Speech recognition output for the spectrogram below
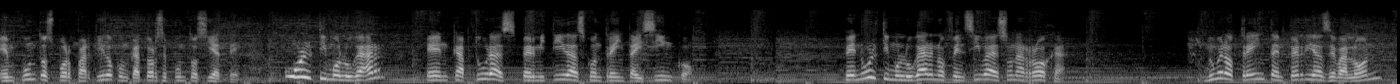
en puntos por partido con 14.7. Último lugar en capturas permitidas con 35. Penúltimo lugar en ofensiva de zona roja. Número 30 en pérdidas de balón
